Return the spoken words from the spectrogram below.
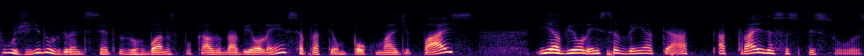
fugir dos grandes centros urbanos por causa da violência, para ter um pouco mais de paz, e a violência vem até a, atrás dessas pessoas,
